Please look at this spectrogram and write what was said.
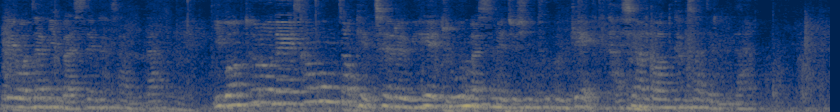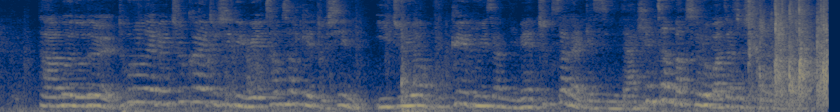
네, 원장님 말씀 감사합니다. 이번 토론의 성공적 개최를 위해 좋은 말씀해 주신 두 분께 다시 한번 감사드립니다. 다음은 오늘 토론회를 축하해 주시기 위해 참석해 주신 이주영 국회 부의장님의 축사가 있겠습니다. 힘찬 박수로 맞아 주시기 바랍니다.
